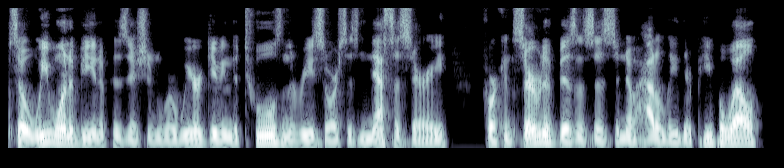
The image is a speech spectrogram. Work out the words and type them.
So we want to be in a position where we are giving the tools and the resources necessary for conservative businesses to know how to lead their people well,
